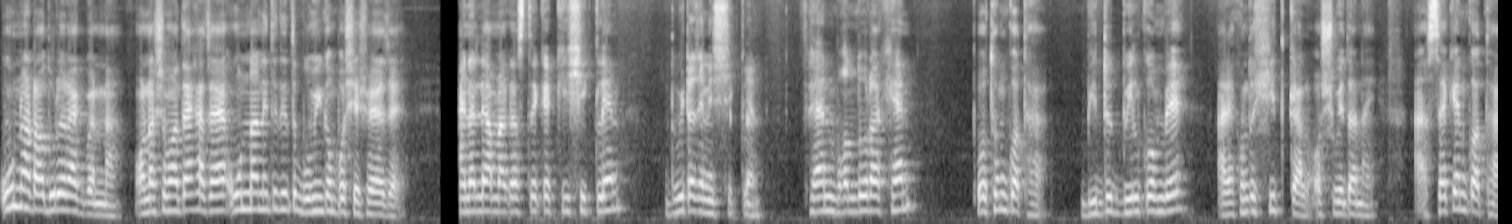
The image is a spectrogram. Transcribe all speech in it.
উন্নাটাও দূরে রাখবেন না। অনেক সময় দেখা যায় উন্না নিতে দিতে ভূমিকম্প শেষ হয়ে যায়। ফাইনালি আমার কাছ থেকে কি শিখলেন? দুইটা জিনিস শিখলেন। ফ্যান বন্ধ রাখেন। প্রথম কথা, বিদ্যুৎ বিল কমবে আর এখন তো শীতকাল, অসুবিধা নাই। আর সেকেন্ড কথা,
